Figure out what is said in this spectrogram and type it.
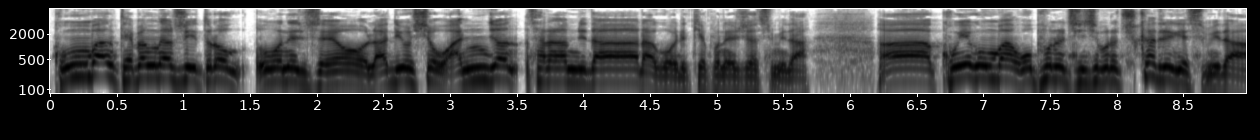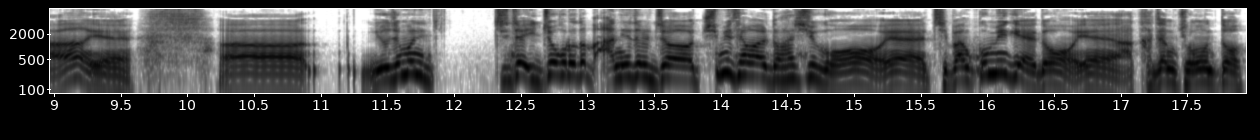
공방 대박 날 수 있도록 응원해주세요. 라디오쇼 완전 사랑합니다. 라고 이렇게 보내주셨습니다. 아, 공예 공방 오픈을 진심으로 축하드리겠습니다. 예. 아, 요즘은 진짜 이쪽으로도 많이들 저 취미 생활도 하시고 예 집안 꾸미기에도 예 아, 가장 좋은 또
